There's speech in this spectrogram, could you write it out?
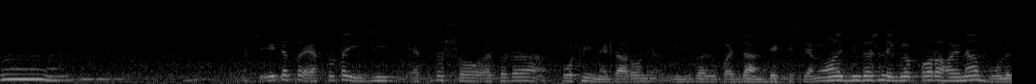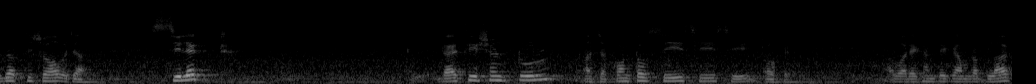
হুম। আচ্ছা এটা তো এতটা ইজি এতটা স, এতটা কঠিন না এটা আরও অনেক ইজিভাবে কয়, দাঁড়ান, দেখতেছি। আমি অনেক দিন ধরে আসলে এগুলো করা হয় না ভুলে যাচ্ছি সব আচ্ছা সিলেক্ট ডাইরেকশন টুল আচ্ছা control C C C okay আবার এখান থেকে আমরা ব্ল্যাক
